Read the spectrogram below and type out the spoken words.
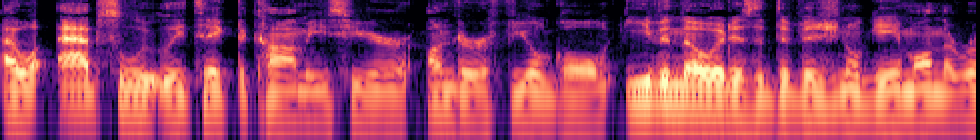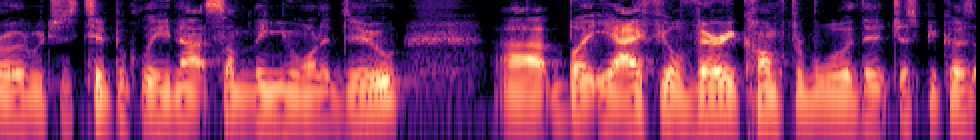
I will absolutely take the commies here under a field goal, even though it is a divisional game on the road, which is typically not something you want to do. Uh, but yeah, I feel very comfortable with it just because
